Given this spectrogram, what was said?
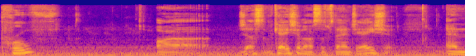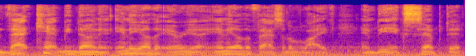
proof or justification or substantiation. And that can't be done in any other area, any other facet of life and be accepted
